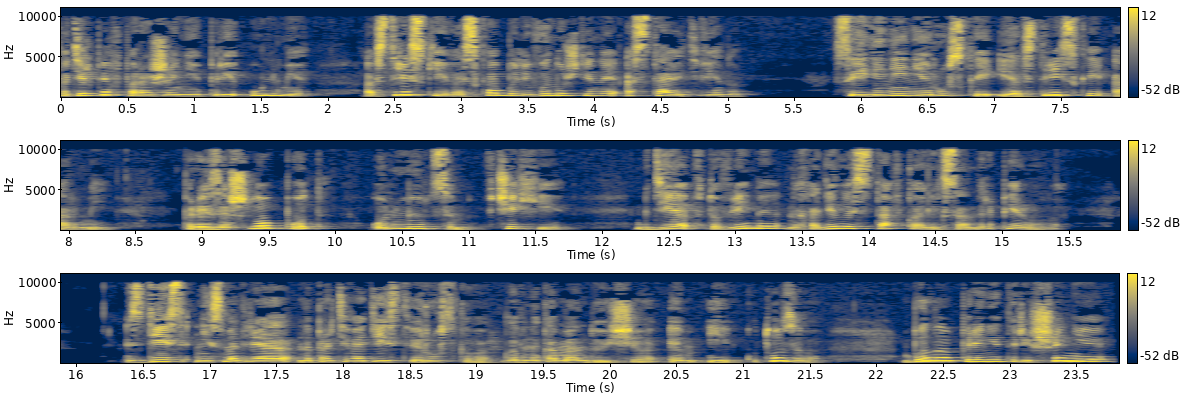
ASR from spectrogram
Потерпев поражение при Ульме, австрийские войска были вынуждены оставить Вену. Соединение русской и австрийской армий произошло под Ольмюцем в Чехии, где в то время находилась ставка Александра I. Здесь, несмотря на противодействие русского главнокомандующего М.И. Кутузова, было принято решение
